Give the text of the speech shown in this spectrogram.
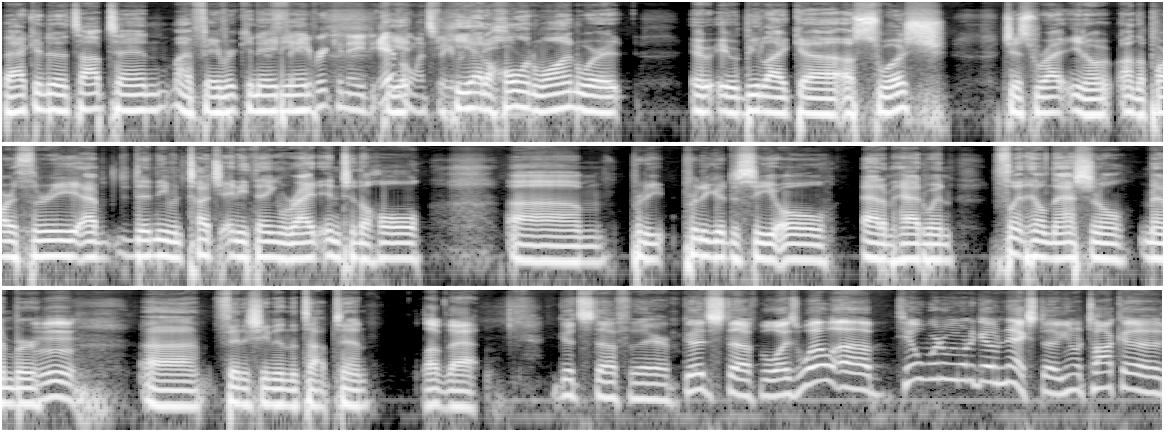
Back into the top 10. My favorite Canadian. Favorite Canadian. He- Everyone's favorite. He had a hole in one where it, it, it would be like uh, a swoosh, just right, you know, on the par three. I didn't even touch anything right into the hole. Um, pretty pretty good to see old Adam Hadwin, Flint Hill National member, Mm. uh, finishing in the top 10. Love that. Good stuff there. Good stuff, boys. Well, uh, Till, where do we want to go next? Uh, you want to talk? Uh,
